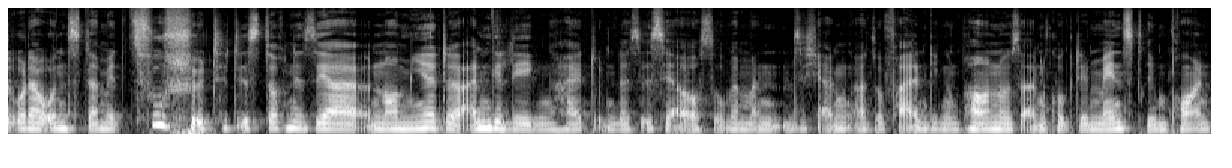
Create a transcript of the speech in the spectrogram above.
oder uns damit zuschüttet, ist doch eine sehr normierte Angelegenheit und das ist ja auch so, wenn man sich an, also vor allen Dingen Pornos anguckt, den Mainstream-Porn,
